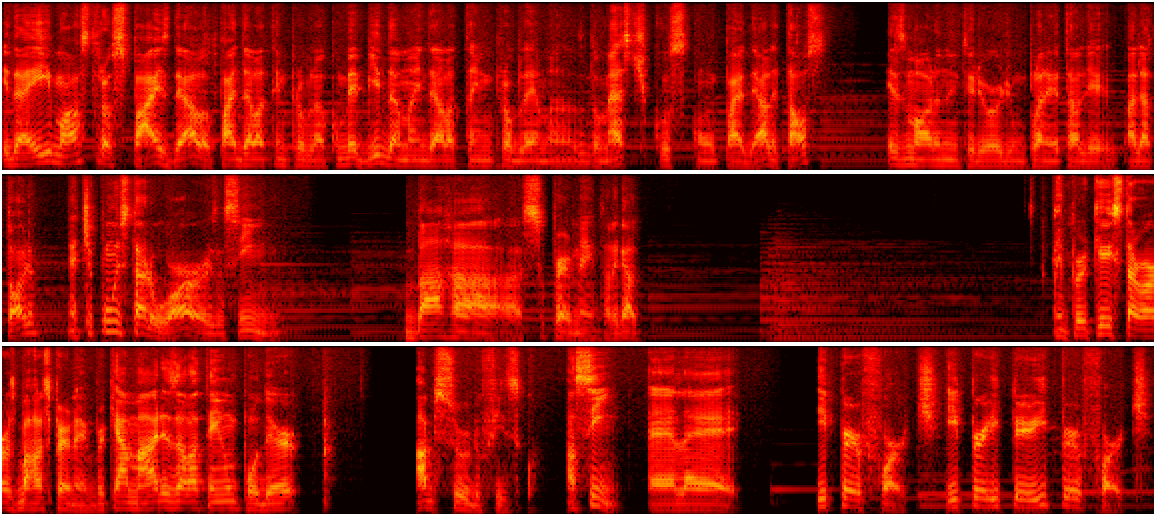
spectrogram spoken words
E daí mostra os pais dela, o pai dela tem problema com bebida, a mãe dela tem problemas domésticos com o pai dela e tal. Eles moram no interior de um planeta aleatório. É tipo um Star Wars, assim, barra Superman, tá ligado? E por que Star Wars barra Superman? Porque a Maris ela tem um poder absurdo físico. Assim, ela é hiper forte. Hiper, hiper, hiper forte.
